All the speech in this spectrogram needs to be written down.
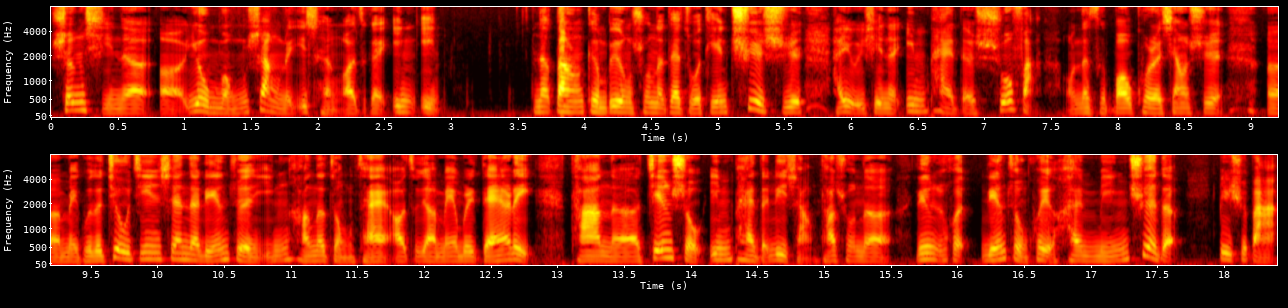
升息呢，呃，又蒙上了一层啊这个阴影。那当然更不用说呢，在昨天确实还有一些呢鹰派的说法哦，那这个包括了像是呃美国的旧金山的联准银行的总裁啊，这叫 Mary Daly，他呢坚守鹰派的立场，他说呢联准会联准会很明确的。必须把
